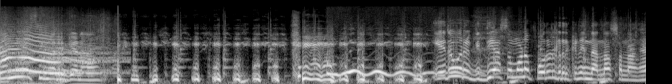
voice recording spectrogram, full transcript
சன்னியாசி மாதிரி இருக்கேனா? ஏதோ ஒரு வித்தியாசமான பொருள் இருக்குன்னு இந்த அண்ணா சொன்னாங்க.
